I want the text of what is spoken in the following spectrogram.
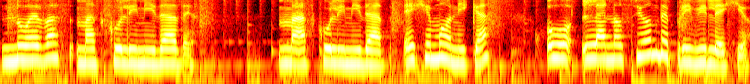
nuevas masculinidades masculinidad hegemónica o la noción de privilegio.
